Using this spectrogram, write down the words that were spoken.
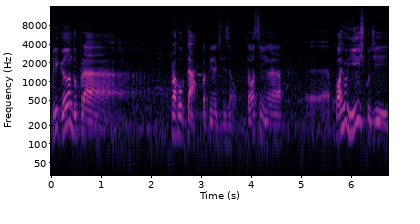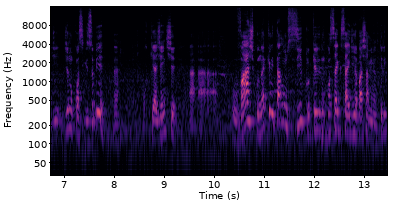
brigando para para voltar para a primeira divisão. Então, assim, é, corre o risco de, de, de, não conseguir subir, né? Porque a gente... A, a, o Vasco não é que ele está num ciclo que ele não consegue sair de rebaixamento. Ele,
